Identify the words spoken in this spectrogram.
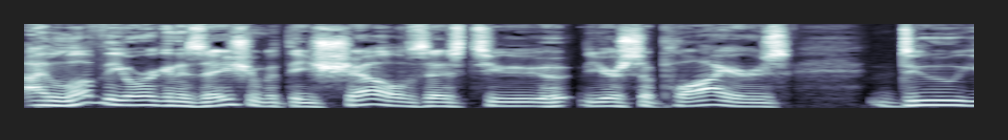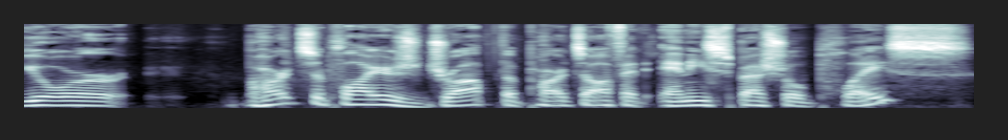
I love the organization with these shelves as to your suppliers. Do your part suppliers drop the parts off at any special place?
